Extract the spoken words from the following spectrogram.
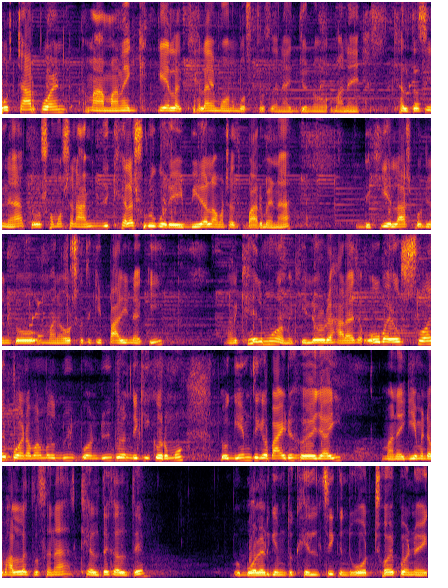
ওর চার পয়েন্ট মানে খেলা খেলায় মন বসতেছে না, এর জন্য মানে খেলতেছি না। তো সমস্যা না, আমি যদি খেলা শুরু করি, এই বিড়াল আমার সাথে পারবে না। দেখিয়ে লাস্ট পর্যন্ত মানে ওর সাথে কি পারি নাকি? মানে খেলব আমি খেলে ওরে হারাই ও ভাই, ওর ছয় পয়েন্ট আমার মতো দুই পয়েন্ট দুই পয়েন্ট দেখি করব তো গেম থেকে বাইরে হয়ে যাই। মানে গেম এটা ভালো লাগতেছে না, খেলতে খেলতে। তো বলের গেম তো খেলছি, কিন্তু ওর ছয় পয়েন্ট হয়ে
